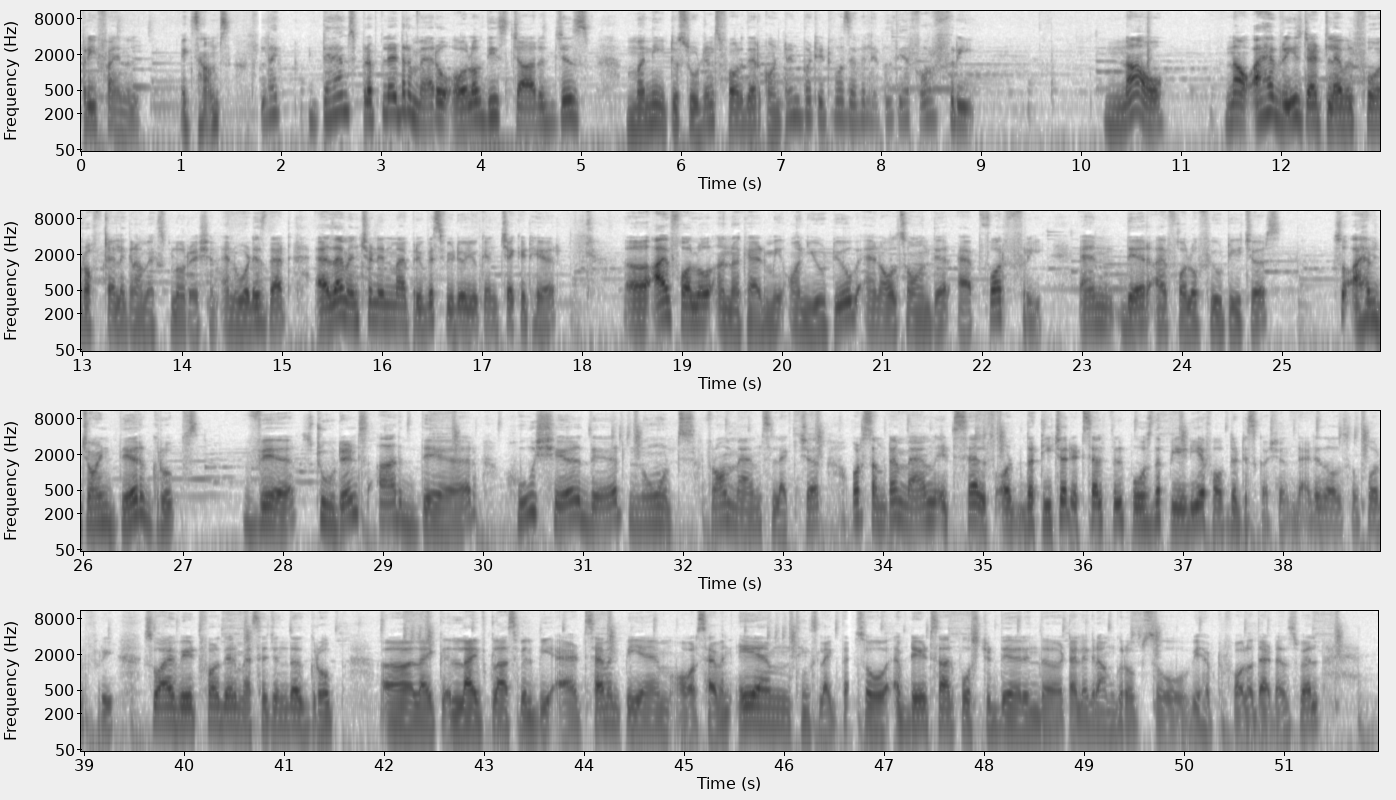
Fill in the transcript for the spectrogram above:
pre final exams. Like dams prep ladder marrow all of these charges money to students for their content but it was available there for free. Now now i have reached at level 4 of telegram exploration. And what is that? As i mentioned in my previous video you can check it here uh, I follow an academy on YouTube and also on their app for free. And there I follow few teachers. So I have joined their groups where students are there who share their notes from ma'am's lecture or sometimes ma'am itself or the teacher itself will post the pdf of the discussion that is also for free so i wait for their message in the group uh, like live class will be at 7 p.m. or 7 a.m. things like that. So updates are posted there in the Telegram group, so we have to follow that as well.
